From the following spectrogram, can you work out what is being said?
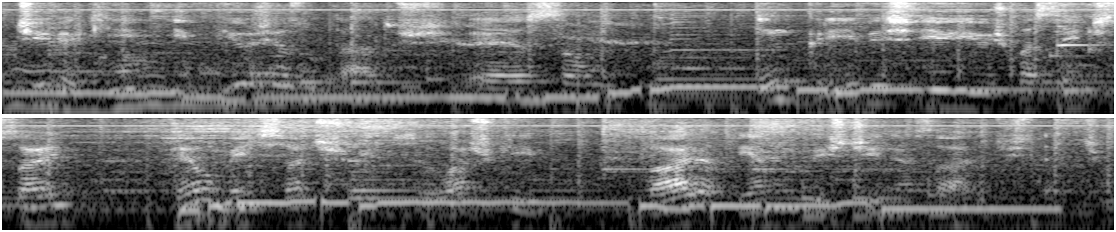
Eu tive aqui e vi os resultados. É, são incríveis e os pacientes saem realmente satisfeitos. Eu acho que vale a pena investir nessa área de estética.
